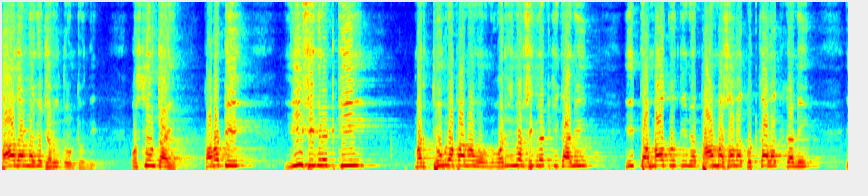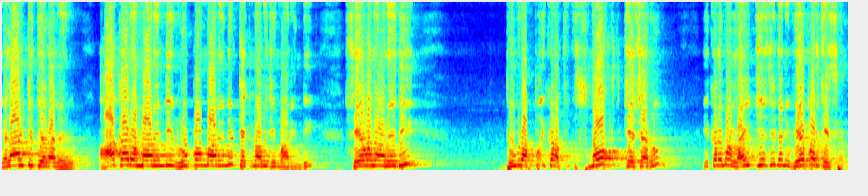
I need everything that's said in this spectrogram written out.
సాధారణంగా జరుగుతూ ఉంటుంది వస్తూ ఉంటాయి. కాబట్టి ఈ సిగరెట్కి మరి ధూమ్రపానం ఒరిజినల్ సిగరెట్కి కానీ ఈ తంబాకు తినే పాన్ మసాలా గుట్కాలకు కానీ ఎలాంటి తేడా లేదు. ఆకారం మారింది రూపం మారింది టెక్నాలజీ మారింది. సేవన అనేది ధూమ్ర ఇక్కడ స్మోక్ చేశారు. ఇక్కడేమో లైట్ చేసి దాన్ని వేపర్ చేశారు.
